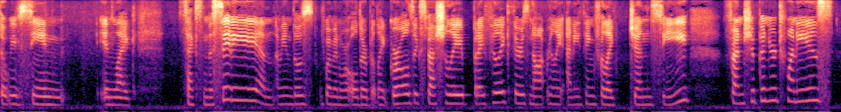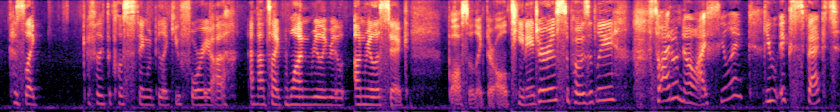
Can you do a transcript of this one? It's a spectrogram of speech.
that we've seen in like Sex in the City and I mean those women were older but like girls especially. But I feel like there's not really anything for like Gen Z friendship in your 20s cuz like I feel like the closest thing would be like Euphoria, and that's like one really real unrealistic. But also, like they're all teenagers supposedly. So I don't know. I feel like you expect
